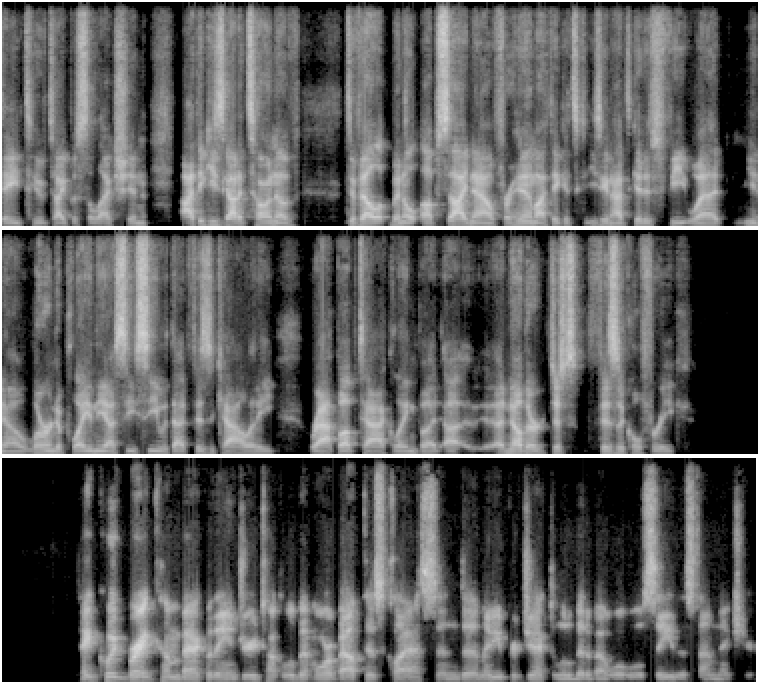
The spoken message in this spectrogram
day two type of selection. I think he's got a ton of developmental upside now for him. I think it's he's going to have to get his feet wet, you know, learn to play in the SEC with that physicality wrap up tackling, but uh, another just physical freak. Take a quick break, come back with Andrew, talk a little bit more about this class, and uh, maybe project a little bit about what we'll see this time next year.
